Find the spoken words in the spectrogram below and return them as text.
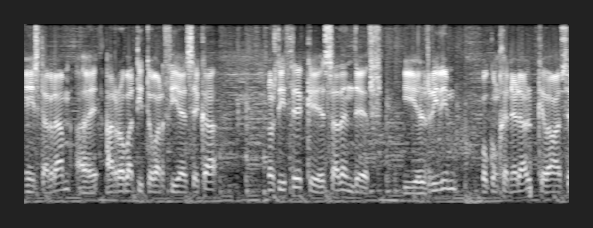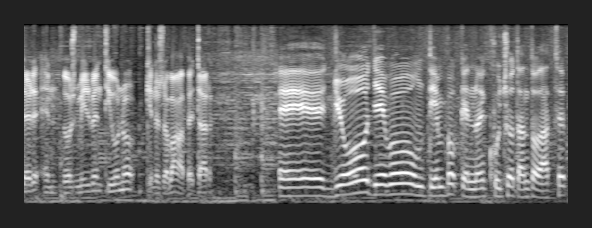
en Instagram, eh, arroba Tito García SK, nos dice que Sudden Death y el Reading, poco en general, que van a ser en 2021 quienes lo van a petar. Eh, yo llevo un tiempo que no escucho tanto dubstep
